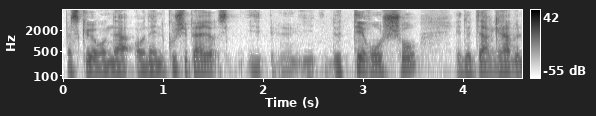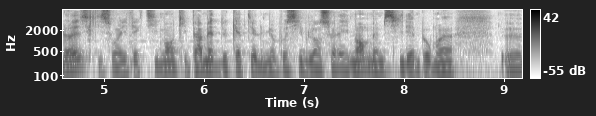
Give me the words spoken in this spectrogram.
Parce qu'on a, on a une couche supérieure de terreau chaud et de terre graveleuse qui sont effectivement qui permettent de capter le mieux possible l'ensoleillement, même s'il est un peu moins euh,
